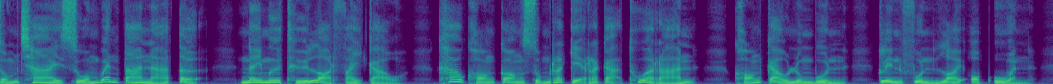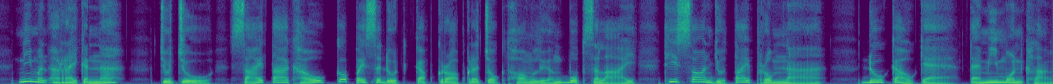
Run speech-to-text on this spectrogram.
สมชายสวมแว่นตาหนาเตอะ ในมือถือหลอดไฟเก่า ข้าวของกองสุมระเกะระกะทั่วร้าน ของเก่าลุงบุญ กลิ่นฝุ่นลอยอบอวน นี่มันอะไรกันนะ จู่ๆสายตาเขาก็ไปสะดุดกับกรอบกระจกทองเหลืองบุบสลายที่ซ่อนอยู่ใต้พรมหนา ดูเก่าแก่แต่มีมนขลัง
